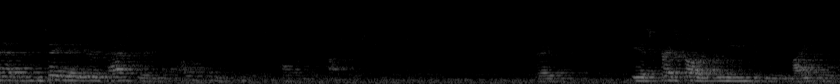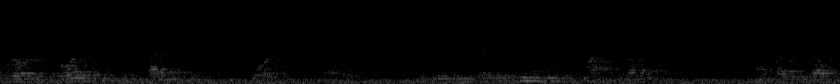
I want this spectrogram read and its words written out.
that, and you say that you're a pastor, and all of a sudden people's tones and postures change. Right? See, as Christ followers, we need to be lights of this world with joy and peace and excitement to support each other, to be with each other, even an occasional smile. You know, like my buddy Hill,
